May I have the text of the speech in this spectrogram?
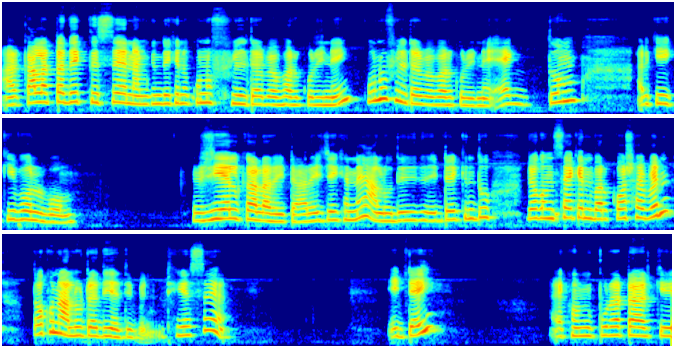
আর কালারটা দেখতেছেন, আমি কিন্তু এখানে কোনো ফিল্টার ব্যবহার করি নাই, কোনো ফিল্টার ব্যবহার করি নাই, একদম আর কি কি বলব? রিয়েল কালার এটা। আর এই যে এখানে আলু দিয়ে এটা কিন্তু যখন সেকেন্ড বার কষাবেন, তখন আলুটা দিয়ে দিবেন, ঠিক আছে? এইটাই এখন পুরাটা আর কি,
